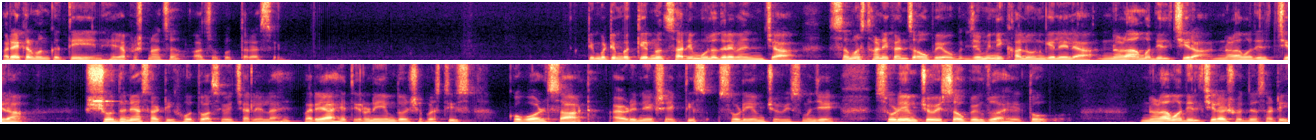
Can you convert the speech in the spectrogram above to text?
पर्याय क्रमांक तीन हे या प्रश्नाचं अचूक उत्तर असेल. टिंबटिंब किरणोत्सारी मूलद्रव्यांच्या समस्थानिकांचा उपयोग जमिनीखालून गेलेल्या नळामधील चिरा नळामधील चिरा शोधण्यासाठी होतो असे विचारलेलं आहे. पर्याय आहेत युरेनियम दोनशे पस्तीस कोबॉल्ट साठ आयोडीन एकशे एकतीस सोडियम चोवीस. म्हणजे सोडियम चोवीसचा उपयोग जो आहे तो नळामधील चिरा शोधण्यासाठी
